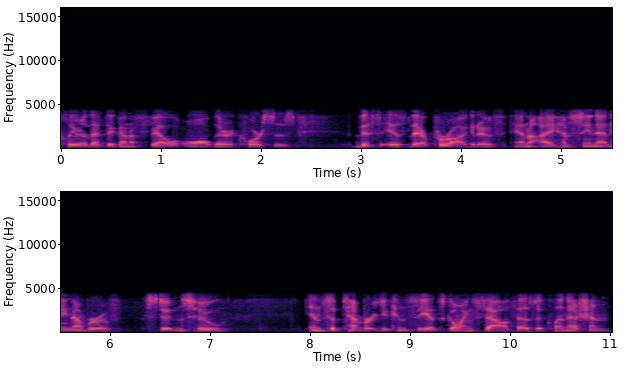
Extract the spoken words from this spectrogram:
clear that they're going to fail all their courses. This is their prerogative, and I have seen any number of students who, in September, you can see it's going south as a clinician.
